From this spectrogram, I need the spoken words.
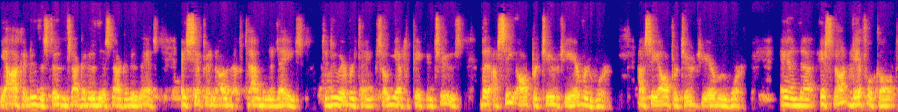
Yeah, I can do the students, I can do this, I can do this. It's simply not enough time in the days to do everything. So you have to pick and choose. But I see opportunity everywhere. I see opportunity everywhere. And uh, it's not difficult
